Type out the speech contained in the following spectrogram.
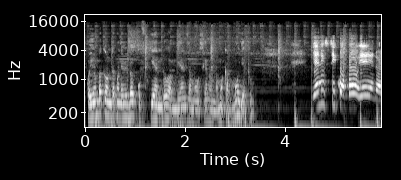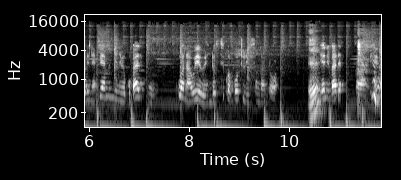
Kwa hiyo mpaka unataka kufikia ndoa mlianza mahusiano na mwaka mmoja tu? Yaani siku ambayo yeye ndo aliniambia mimi nimekubali ku, kuwa na wewe ndo siku ambayo tulifunga ndoa eh? yani baada ya yes.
